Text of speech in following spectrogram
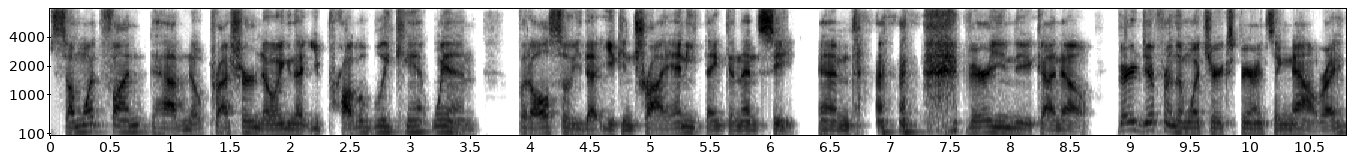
somewhat fun to have no pressure knowing that you probably can't win but also that you can try anything and then see. And very unique i know. Very different than what you're experiencing now right?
